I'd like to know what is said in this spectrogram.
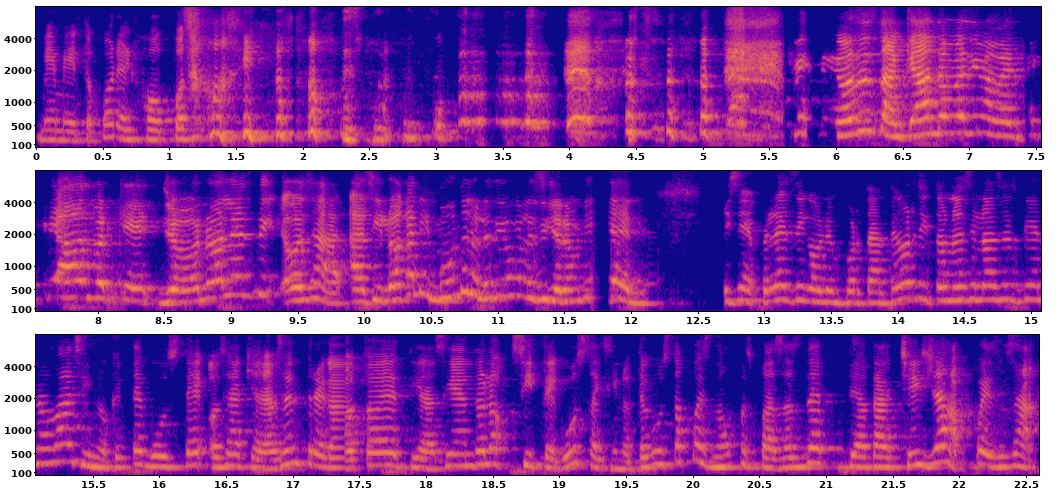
me meto por el hopos. Mis hijos están quedando máximamente criados porque yo no les digo, o sea, así lo hagan inmundo, yo les digo que lo hicieron bien. Y siempre les digo, lo importante, gordito, no es si lo haces bien o mal, sino que te guste, o sea, que hayas entregado todo de ti haciéndolo, si te gusta, y si no te gusta, pues no, pues pasas de, de agache y ya, pues, o sea,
